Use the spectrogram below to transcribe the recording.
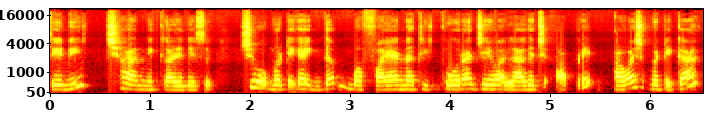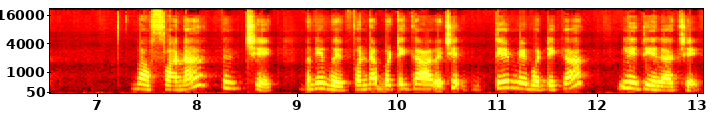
તેની છાલ નીકાળી દઈશું. જો બટેકા એકદમ બફાયા નથી, કોરા જેવા લાગે છે, આપણે આવા જ બટેકા બાફવાના છે. અને વેફરના બટેકા આવે છે, તે મેં બટેકા લીધેલા છે.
